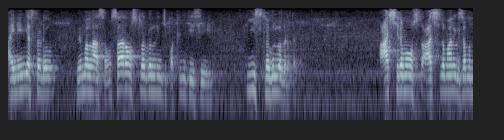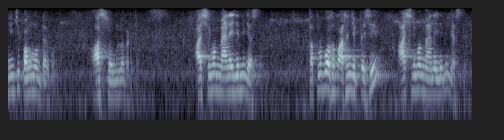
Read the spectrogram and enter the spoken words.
ఆయన ఏం చేస్తాడు? మిమ్మల్ని ఆ సంసారం స్ట్రగుల్ నుంచి పక్కకి తీసి ఈ స్ట్రగుల్లో పెడతాడు. ఆశ్రమం ఆశ్రమానికి సంబంధించి పనులు ఉంటాయి. కొన్ని ఆ స్ట్రగుల్లో పెడతాడు. ఆశ్రమం మేనేజర్ని చేస్తాడు తత్వబోధ పాఠం చెప్పేసి ఆశ్రమం మేనేజర్ని చేస్తాడు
